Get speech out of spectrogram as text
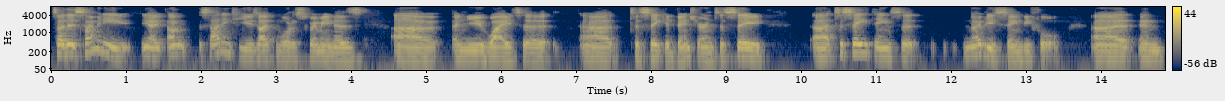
So there's so many, you know, I'm starting to use open water swimming as uh, a new way to uh, to seek adventure and to see uh, to see things that nobody's seen before. Uh, and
